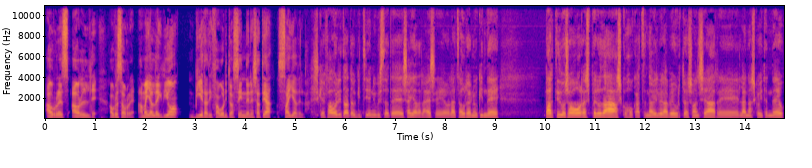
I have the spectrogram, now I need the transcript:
aurrez alde. Aurrez aurre, amai aldaik dio, bietatik favoritoa zein den esatea, zaila dela. Eske favoritoa eta ukitzien ikustote zaila dela, ez? E, olatz aurren ukinde partidu oso gorra espero da, asko jokatzen da bilbera be urte osoan zehar, e, lan asko egiten deu.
